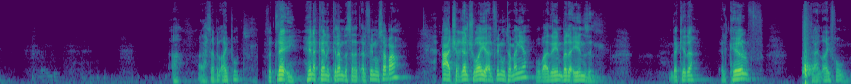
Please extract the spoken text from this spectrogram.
آه على حساب الايبود. فتلاقي هنا كان الكلام ده سنة 2007 قعد شغال شوية 2008 وبعدين بدأ ينزل. ده كده ال curve بتاع الايفون.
